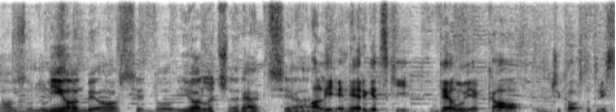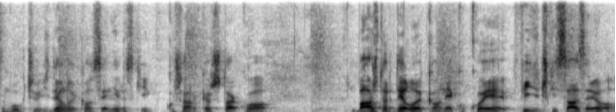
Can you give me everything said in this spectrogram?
ono, Surdulić. nije on bio u offside-u i odlična reakcija. ali energetski deluje kao, znači kao što Tristan Vukčević deluje kao seniorski košarkaš, tako Baždar deluje kao neko ko je fizički sazreo.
